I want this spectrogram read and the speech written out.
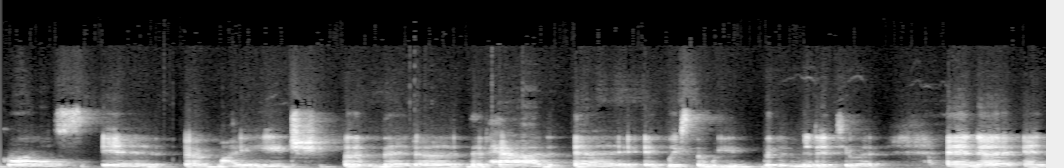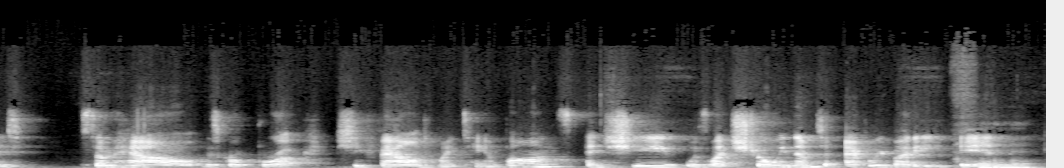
girls in of my age uh, that that had at least that we that admitted to it, and and somehow this girl Brooke she found my tampons and she was like showing them to everybody in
